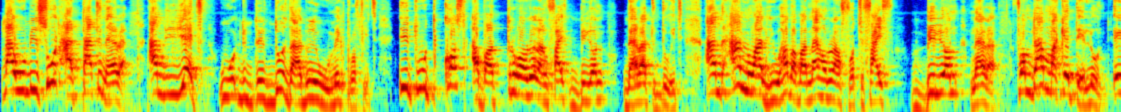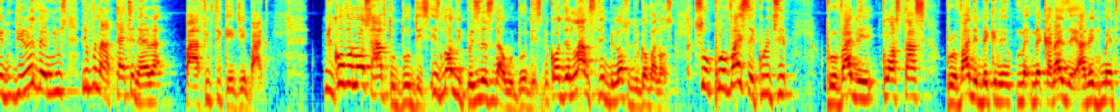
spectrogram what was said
that will be sold at 30 naira. And yet the, the, those that are doing it will make profit. It would cost about 305 billion naira to do it. And annually you have about 945 billion naira. From that market alone and the revenues even at 30 naira per 50 kg bag. The governors have to do this. It's not the presidency that will do this because the land still belongs to the governors. So provide security provide the clusters provide the mechanized arrangement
